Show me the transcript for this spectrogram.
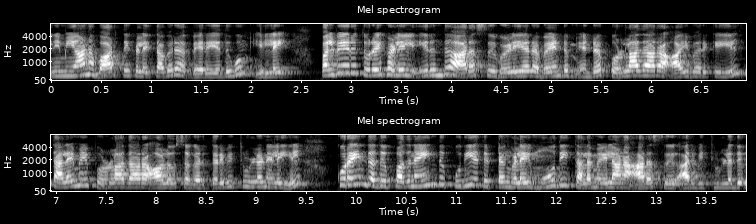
இனிமையான வார்த்தைகளை தவிர வேறு எதுவும் இல்லை. பல்வேறு துறைகளில் இருந்து அரசு வெளியேற வேண்டும் என்ற பொருளாதார ஆய்வறிக்கையில் தலைமை பொருளாதார ஆலோசகர் தெரிவித்துள்ள நிலையில் குறைந்தது பதினைந்து புதிய திட்டங்களை மோடி தலைமையிலான அரசு அறிவித்துள்ளது.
